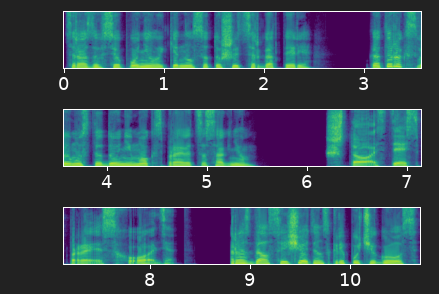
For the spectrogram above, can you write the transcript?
сразу все понял и кинулся тушить Саргатери, который к своему стыду не мог справиться с огнем. «Что здесь происходит?» Раздался еще один скрипучий голос,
